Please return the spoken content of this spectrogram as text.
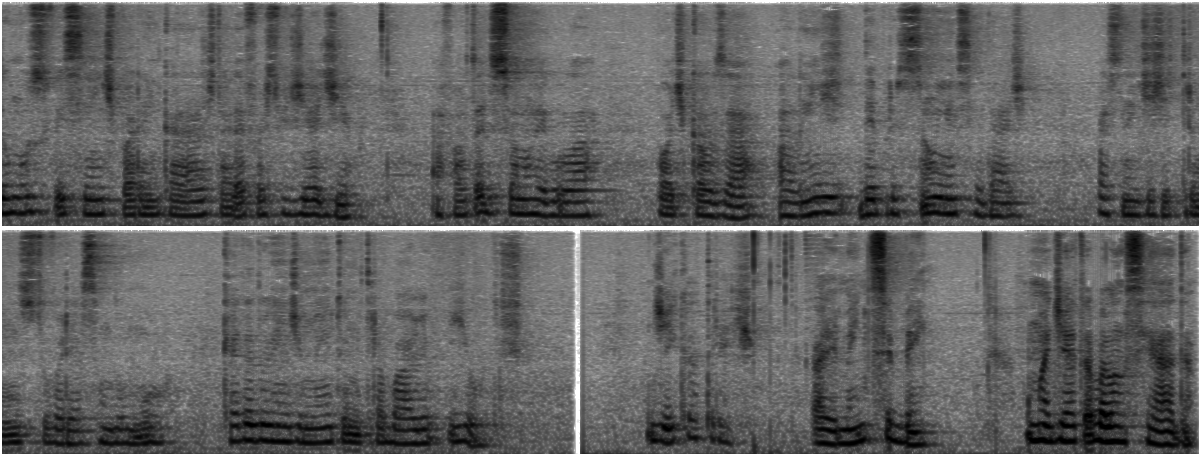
durma o suficiente para encarar as tarefas do dia a dia. A falta de sono regular pode causar, além de depressão e ansiedade, acidentes de trânsito, variação do humor, queda do rendimento no trabalho e outros. Dica 3. Alimente-se bem. Uma dieta balanceada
